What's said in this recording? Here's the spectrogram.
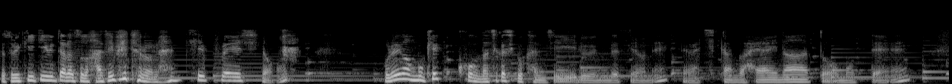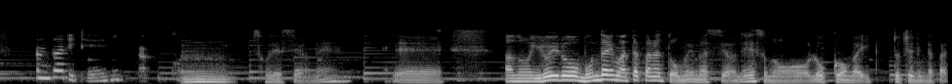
でそれ聞いてみたら、その初めてのランチプレーション。 これがもう結構懐かしく感じるんですよね。だから時間が早いなと思って。りにうん、そうですよね。で、あの、いろいろ問題もあったかなと思いますよね。その、録音が途中でなんか、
